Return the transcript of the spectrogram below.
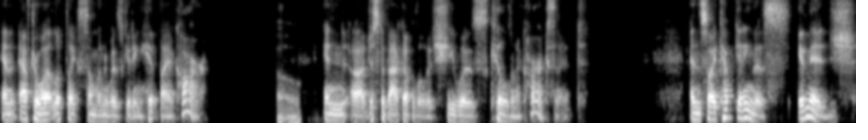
and after a while, it looked like someone was getting hit by a car. Uh-oh. And uh, just to back up a little bit, she was killed in a car accident. And so I kept getting this image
